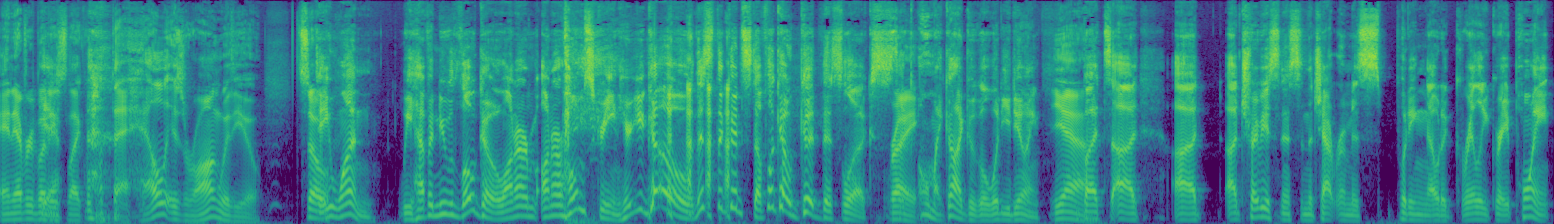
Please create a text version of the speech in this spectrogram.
and everybody's yeah. like what the hell is wrong with you so day one we have a new logo on our on our home screen. Here you go. This is the good stuff. Look how good this looks. Right like, oh my god google what are you doing? Yeah. But uh uh uh, Treviousness in the chat room is putting out a really great point.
